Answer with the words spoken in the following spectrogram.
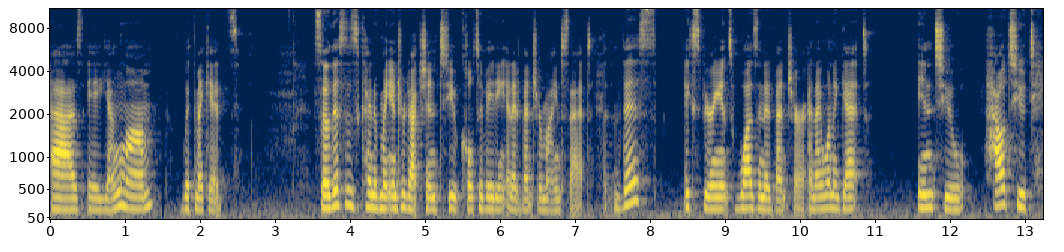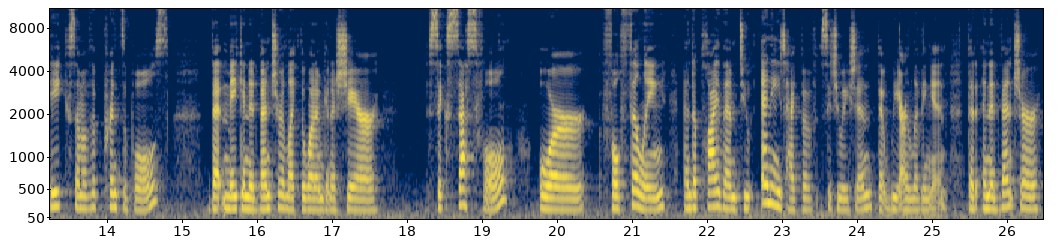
as a young mom with my kids. So, this is kind of my introduction to cultivating an adventure mindset. This experience was an adventure, and I want to get into how to take some of the principles that make an adventure like the one I'm going to share successful or fulfilling and apply them to any type of situation that we are living in. That an adventure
